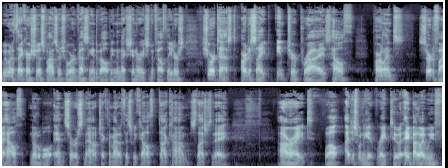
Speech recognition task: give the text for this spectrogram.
We want to thank our show sponsors who are investing in developing the next generation of health leaders SureTest, Artisight, Enterprise Health, Parlance, Certify Health, Notable, and ServiceNow. Check them out at thisweekhealth.com slash today. All right. Well, I just want to get right to it. Hey, by the way, we've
